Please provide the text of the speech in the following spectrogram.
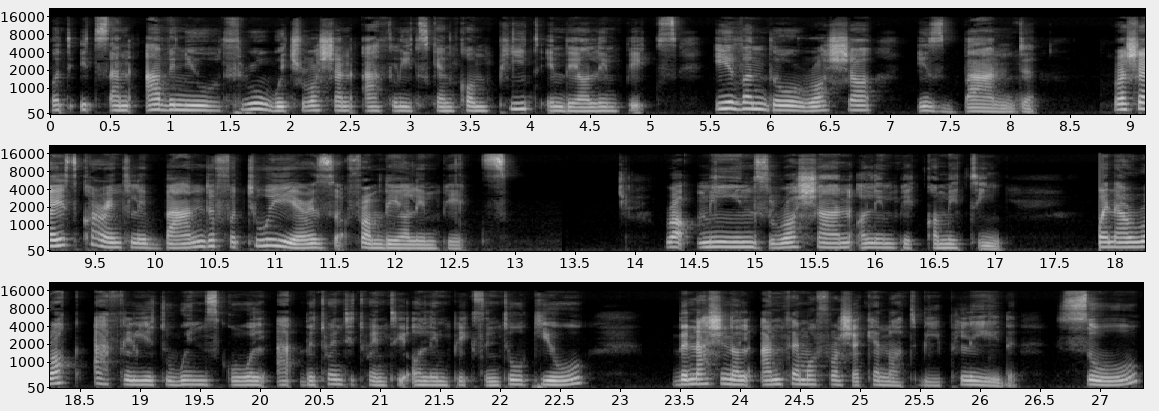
but it's an avenue through which Russian athletes can compete in the Olympics, even though Russia is banned. Russia is currently banned for two years from the Olympics. Means Russian Olympic Committee. When a ROC athlete wins gold at the 2020 Olympics in Tokyo, the national anthem of Russia cannot be played. So,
